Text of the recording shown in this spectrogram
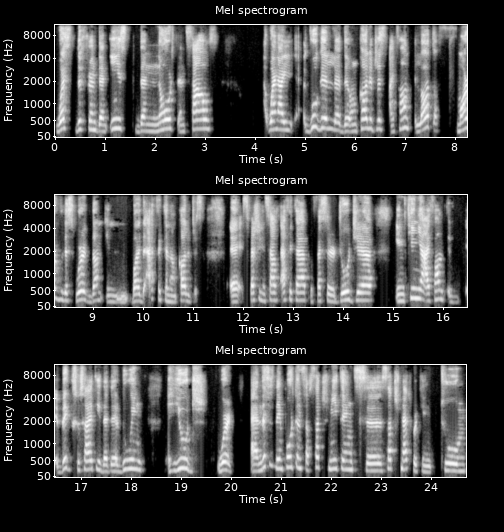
West different than East, than North and South. When I Google the oncologists, I found a lot of marvelous work done in by the African oncologists, uh, especially in South Africa, Professor Georgia. In Kenya, I found a, a big society that they're doing huge work. And this is the importance of such meetings, uh, such networking to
